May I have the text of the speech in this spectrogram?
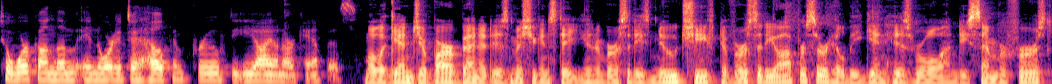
to work on them in order to help improve DEI on our campus. Well, again, Jabbar Bennett is Michigan State University's new Chief Diversity Officer. He'll begin his role on December 1st.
